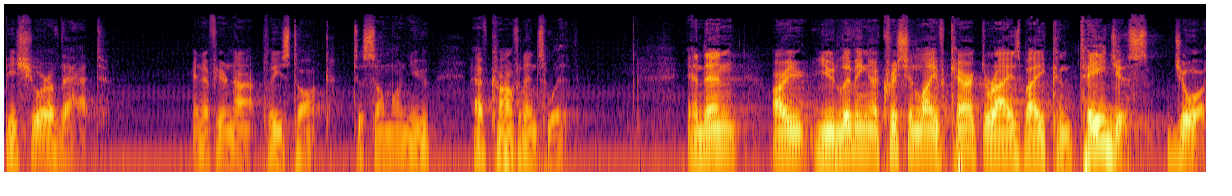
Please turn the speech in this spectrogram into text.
Be sure of that. And if you're not, please talk to someone you have confidence with. And then, are you living a Christian life characterized by contagious joy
